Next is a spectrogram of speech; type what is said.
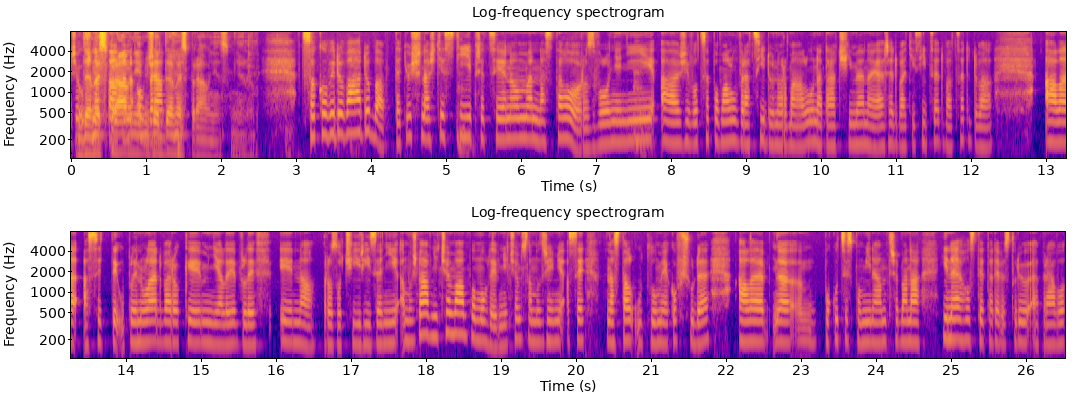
že jdeme, správným, že jdeme správným směrem. Co covidová doba? Teď už naštěstí hmm. přeci jenom nastalo rozvolnění a život se pomalu vrací do normálu. Natáčíme na jaře 2022 ale asi ty uplynulé dva roky měly vliv i na rozočí řízení a možná v něčem vám pomohly. V něčem samozřejmě asi nastal útlum jako všude, ale eh, pokud si vzpomínám třeba na jiné hosty tady ve studiu e-právo,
